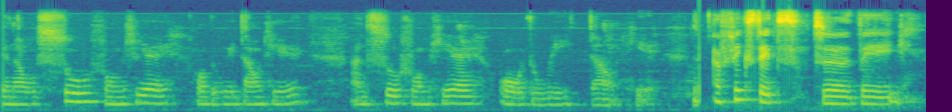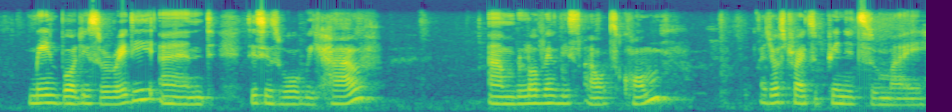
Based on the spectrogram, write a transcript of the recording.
then I will sew from here all the way down here and sew from here all the way down here. I fixed it to the main bodice already and this is what we have. I'm loving this outcome. I just try to pin it to my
